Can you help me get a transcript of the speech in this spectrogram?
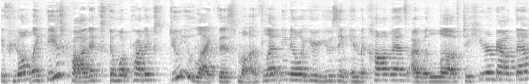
if you don't like these products, then what products do you like this month? Let me know what you're using in the comments. I would love to hear about them.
